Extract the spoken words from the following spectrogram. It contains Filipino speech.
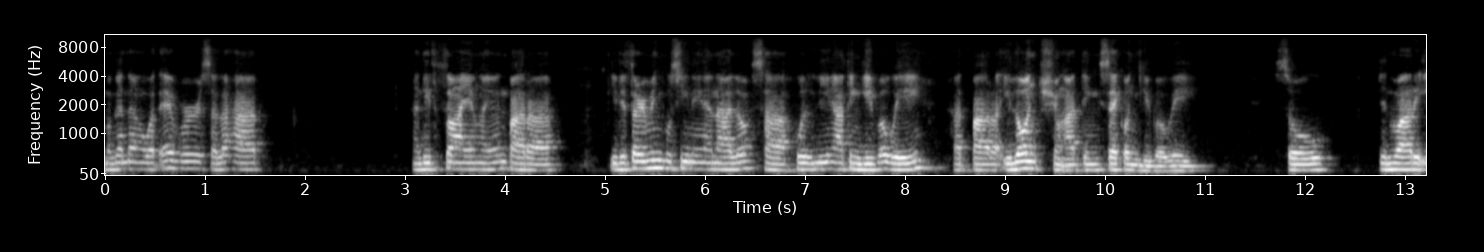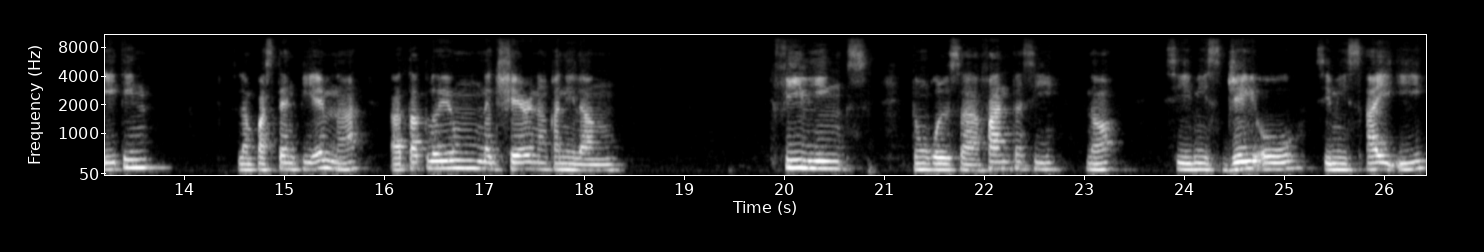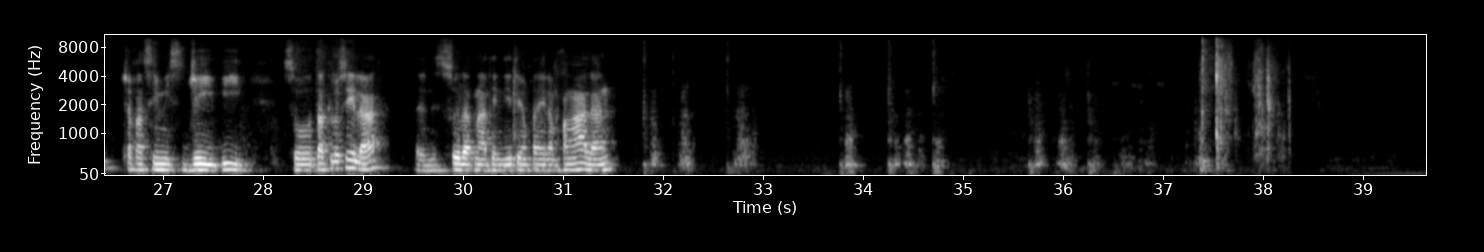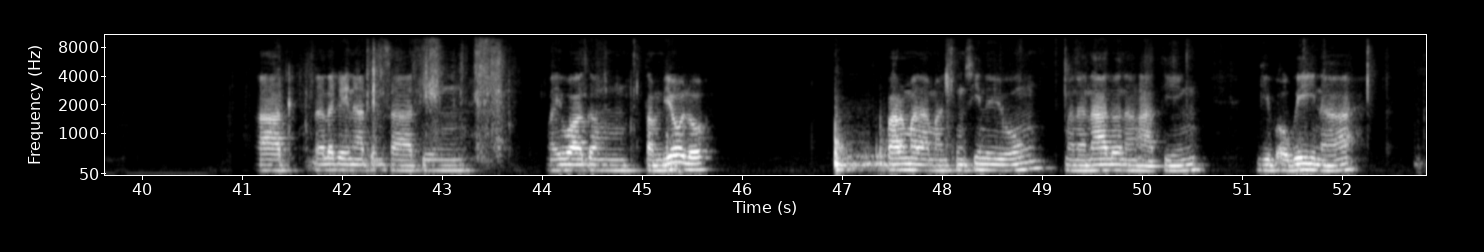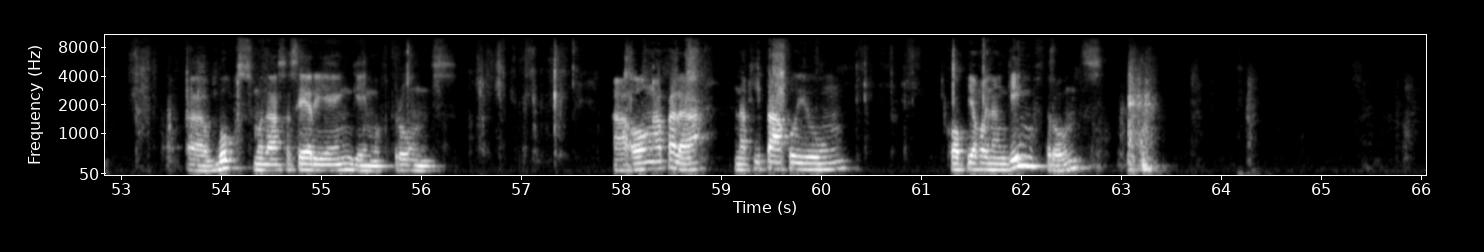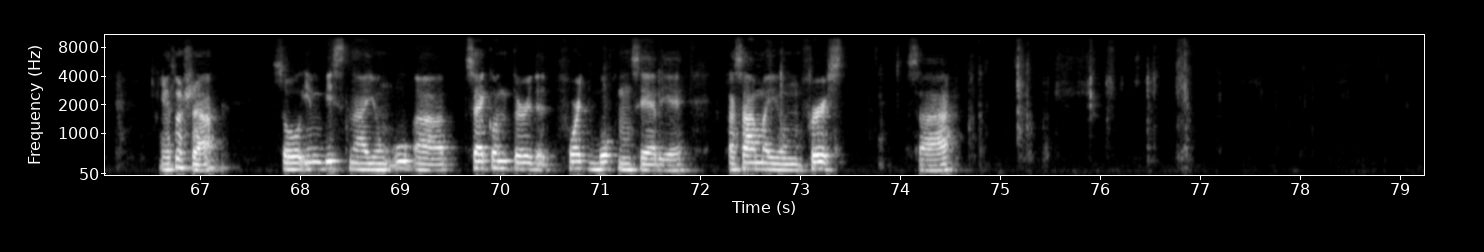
magandang whatever sa lahat. Nandito tayo ngayon para i-determine kung sino yung nanalo sa huli nating giveaway at para i-launch yung ating second giveaway. So, January 18, lampas 10 p.m. na, at tatlo yung nag-share ng kanilang feelings tungkol sa fantasy, no? Si Miss J.O., si Miss I.E., tsaka si Miss J.B. So, tatlo sila. Sulat natin dito yung kanilang pangalan. At lalagay natin sa ating maiwagang tambiolo para malaman kung sino yung mananalo ng ating giveaway na uh, books mula sa seryeng Game of Thrones. Uh, oo nga pala, nakita ko yung kopya ko ng Game of Thrones. Ito siya. So, imbis na yung uh, second, third, at fourth book ng serye, kasama yung first sa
